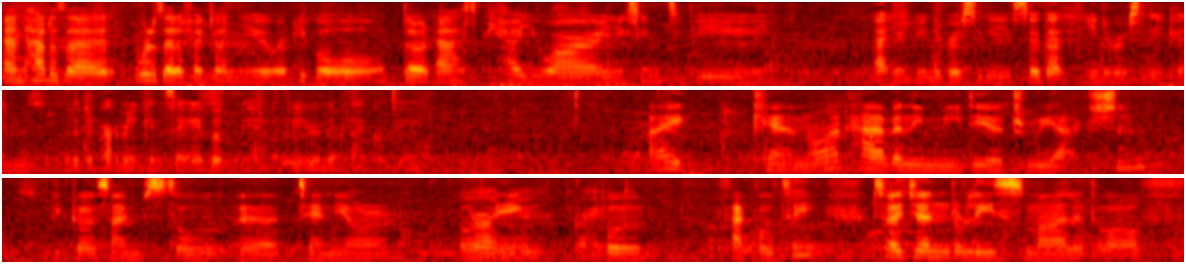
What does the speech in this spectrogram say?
And how does that, what does that affect on you where people don't ask how you are and you seem to be at your university so that the university can, or the department can say, look, we have three women faculty? I cannot have an immediate reaction because I'm still a tenure earning right. per faculty. So I generally smile it off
